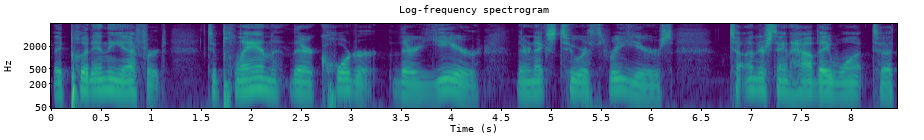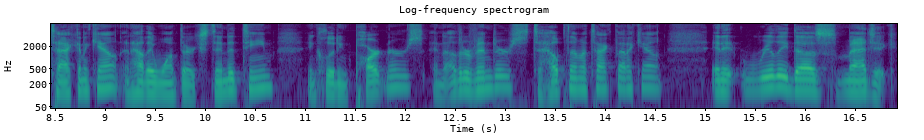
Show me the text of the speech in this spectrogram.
They put in the effort to plan their quarter, their year, their next two or three years to understand how they want to attack an account and how they want their extended team, including partners and other vendors, to help them attack that account. And it really does magic.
